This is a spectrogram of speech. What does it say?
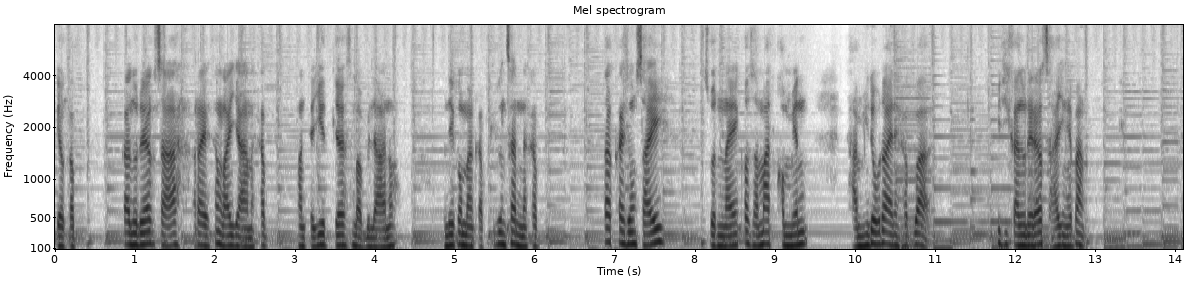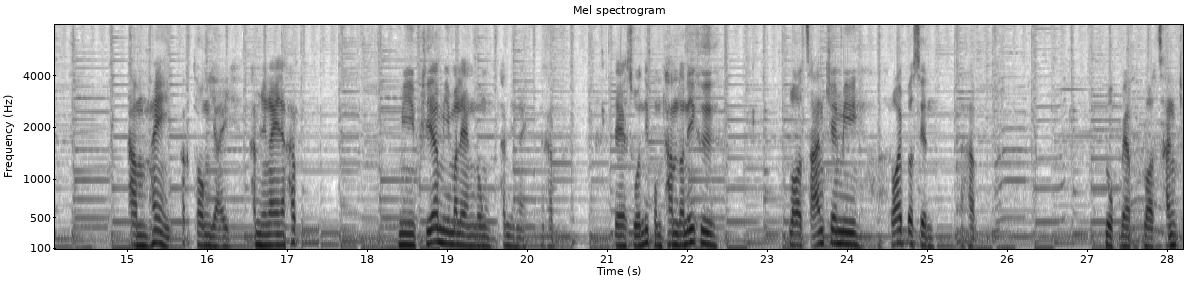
เกี่ยวกับการดูแลรักษาอะไรทั้งหลายอย่างนะครับ มันจะยืดเยื้อสำหรับเวลาเนาะวันนี้ก็มากับคลิปสั้นๆนะครับ ถ้าใครสงสัยส่วนไหนก็สามารถคอมเมนต์ถามฮีโร่ได้นะครับว่าวิธีการดูแลรักษาอย่างไรบ้างทำให้ฟักทองใหญ่ทำยังไงนะครับ มีเพลี้ยมีแมลงลงทำยังไงนะครับ แต่สวนที่ผมทำตอนนี้คือหลอดสารเคมีร้อยเปอร์เซ็นต์นะครับปลูกแบบหลอดสารเค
